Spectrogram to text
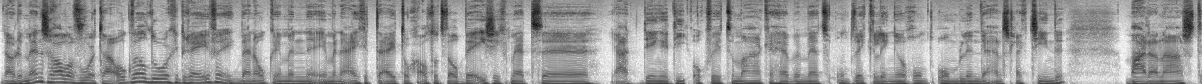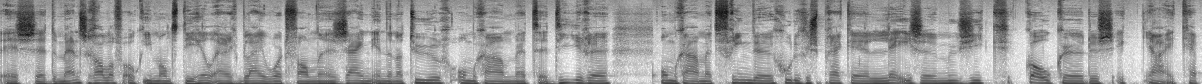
Nou, de mensralf wordt daar ook wel doorgedreven. Ik ben ook in mijn, in mijn eigen tijd toch altijd wel bezig met uh, ja, dingen die ook weer te maken hebben met ontwikkelingen rondom blinden en slechtzienden. Maar daarnaast is de mensralf ook iemand die heel erg blij wordt van zijn in de natuur, omgaan met dieren, omgaan met vrienden, goede gesprekken, lezen, muziek, koken. Dus ik, ja, ik heb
